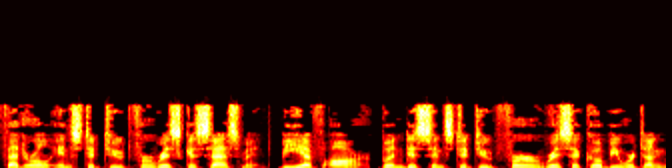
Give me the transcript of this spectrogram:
Federal Institute for Risk Assessment BFR Bundesinstitut für Risikobewertung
